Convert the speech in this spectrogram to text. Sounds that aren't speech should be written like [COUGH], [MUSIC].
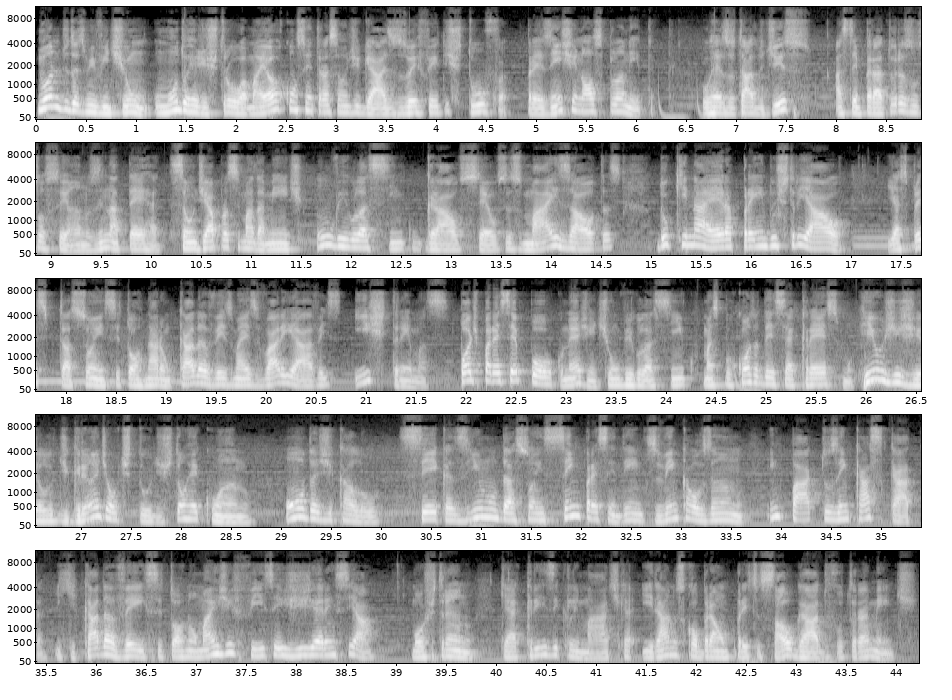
No ano de 2021, o mundo registrou a maior concentração de gases do efeito estufa presente em nosso planeta. O resultado disso? As temperaturas nos oceanos e na Terra são de aproximadamente 1,5 graus Celsius mais altas do que na era pré-industrial, e as precipitações se tornaram cada vez mais variáveis e extremas. Pode parecer pouco, né, gente? 1,5, mas por conta desse acréscimo, rios de gelo de grande altitude estão recuando, ondas de calor, secas e inundações sem precedentes vêm causando impactos em cascata e que cada vez se tornam mais difíceis de gerenciar, mostrando que a crise climática irá nos cobrar um preço salgado futuramente.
